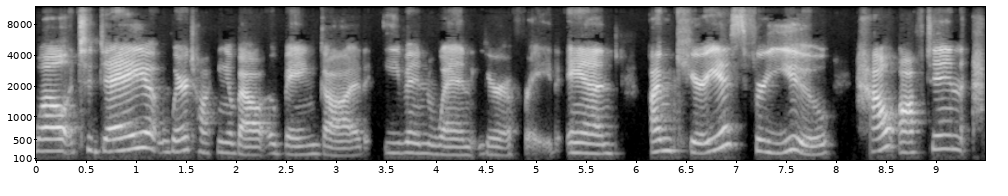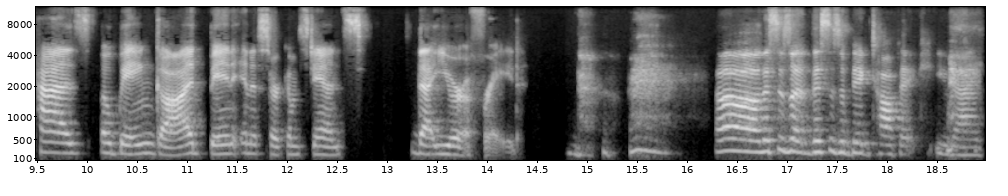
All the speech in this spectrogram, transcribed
Well, today we're talking about obeying God even when you're afraid. And I'm curious for you, how often has obeying God been in a circumstance that you're afraid? Oh, this is a this is a big topic, you guys,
